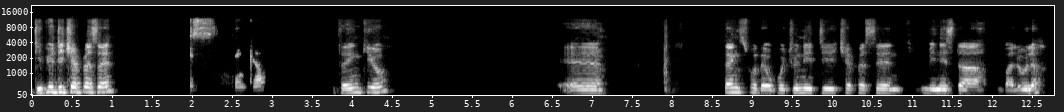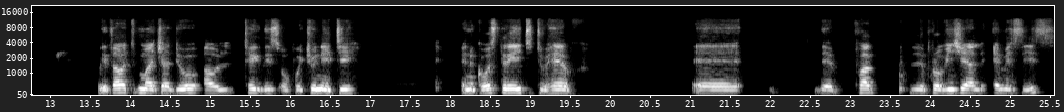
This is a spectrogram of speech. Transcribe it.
Deputy Chairperson. Yes. Thank you. Thank you. Uh, thanks for the opportunity, Chairperson Minister Mbalula. Without much ado, I'll take this opportunity and go straight to have uh, the, the provincial MECs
